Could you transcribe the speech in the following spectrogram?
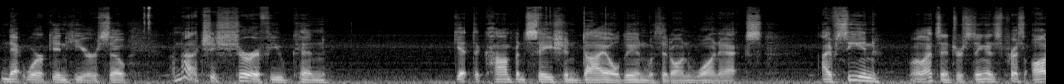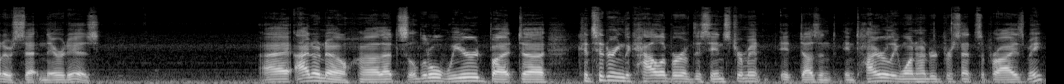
network in here. So I'm not actually sure if you can get the compensation dialed in with it on 1x. I've seen, well, that's interesting. I just press auto set and there it is. I, I don't know. Uh, that's a little weird, but uh, considering the caliber of this instrument, it doesn't entirely 100% surprise me.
